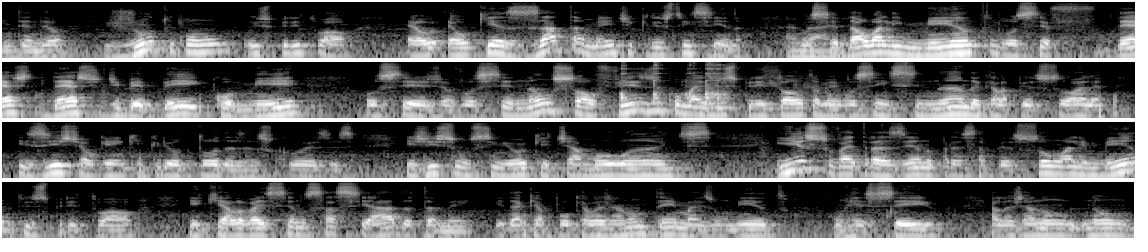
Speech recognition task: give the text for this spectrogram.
entendeu? Junto com o espiritual. É o, é o que exatamente Cristo ensina. É você dá o alimento, você deste de beber e comer, ou seja, você não só o físico, mas o espiritual também, você ensinando aquela pessoa, olha, existe alguém que criou todas as coisas, existe um Senhor que te amou antes, Isso vai trazendo para essa pessoa um alimento espiritual e que ela vai sendo saciada também. E daqui a pouco ela já não tem mais um medo, um receio, ela já não, não,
